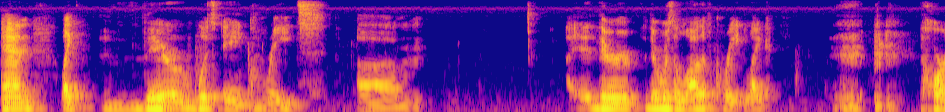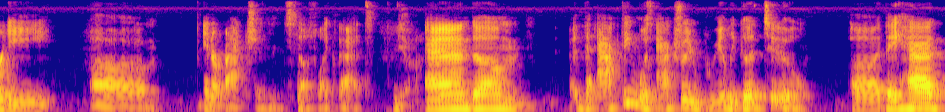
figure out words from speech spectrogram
And like there was a great um, there there was a lot of great like party um, interaction and stuff like that. Yeah. And um, the acting was actually really good too. Uh, they had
